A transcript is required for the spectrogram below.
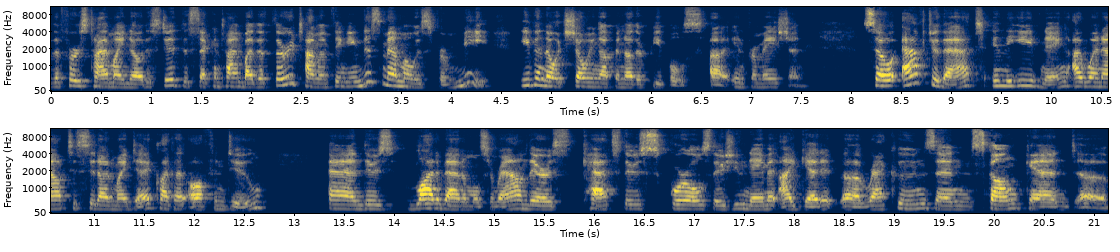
the first time i noticed it the second time by the third time i'm thinking this memo is for me even though it's showing up in other people's uh, information so after that in the evening i went out to sit on my deck like i often do and there's a lot of animals around there's cats there's squirrels there's you name it i get it uh, raccoons and skunk and uh,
